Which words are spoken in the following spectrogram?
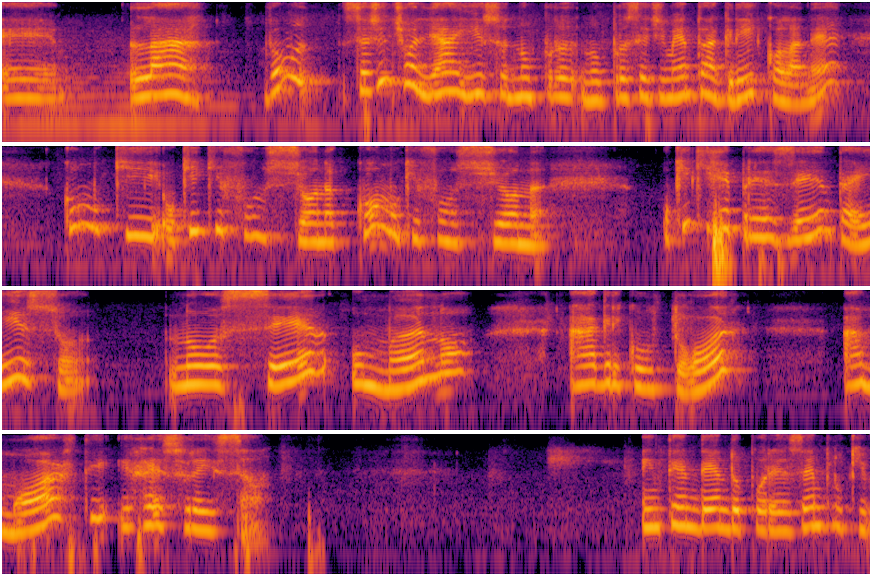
é, lá, vamos, se a gente olhar isso no, no procedimento agrícola, né? Como que, o que que funciona, como que funciona, o que que representa isso no ser humano agricultor, a morte e ressurreição. Entendendo, por exemplo, que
